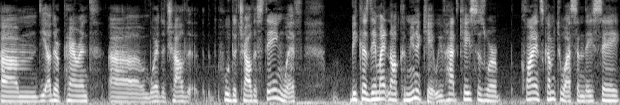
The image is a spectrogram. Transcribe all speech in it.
um, the other parent uh, where the child who the child is staying with because they might not communicate. We've had cases where clients come to us and they say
